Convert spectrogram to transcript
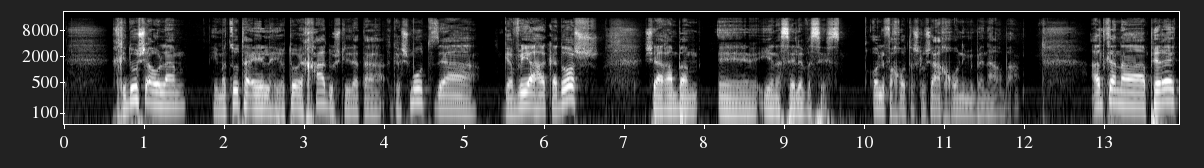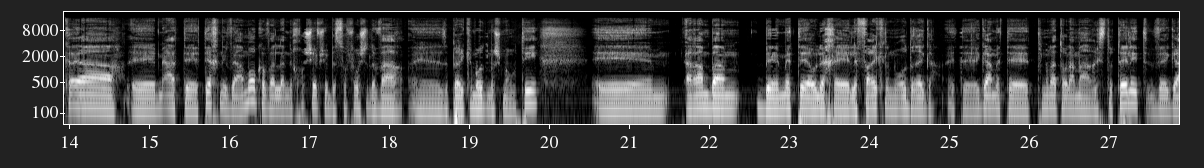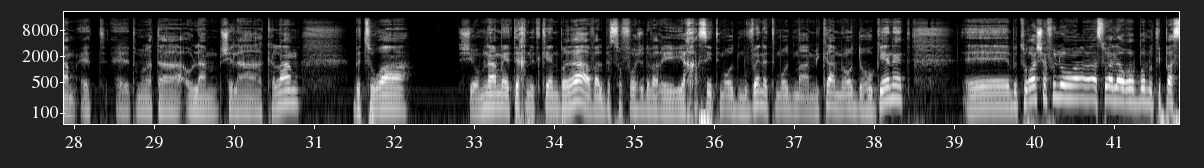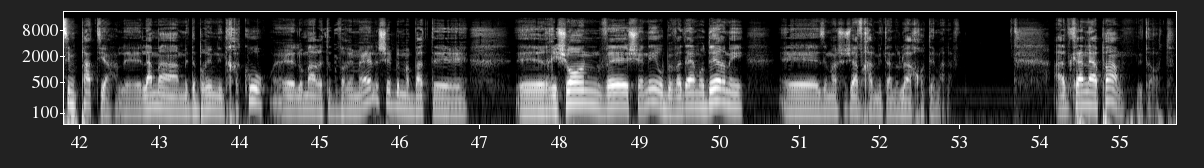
חידוש העולם, הימצאות האל, היותו אחד ושלילת הגשמות, זה הגביע הקדוש שהרמב"ם אה, ינסה לבסס, או לפחות השלושה האחרונים מבין הארבעה. עד כאן הפרק היה אה, מעט אה, טכני ועמוק, אבל אני חושב שבסופו של דבר אה, זה פרק מאוד משמעותי. אה, הרמב"ם באמת אה, הולך אה, לפרק לנו עוד רגע את, אה, גם את תמונת העולם האריסטוטלית וגם את תמונת העולם של הכלם בצורה שאומנם טכנית כן ברירה, אבל בסופו של דבר היא יחסית מאוד מובנת, מאוד מעמיקה, מאוד הוגנת, בצורה שאפילו עשויה לעורר בנו טיפה סימפתיה ללמה המדברים נדחקו לומר את הדברים האלה, שבמבט ראשון ושני, ובוודאי מודרני, אה, זה משהו שאף אחד מאיתנו לא היה חותם עליו. עד כאן להפעם, להתראות.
